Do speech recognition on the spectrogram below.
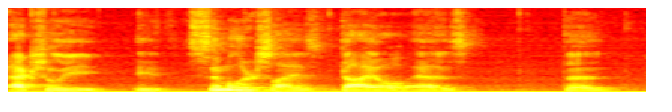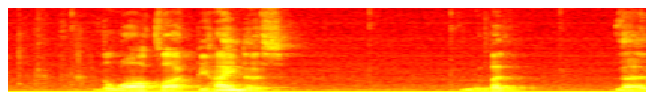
actually a similar size dial as the, the wall clock behind us, but a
